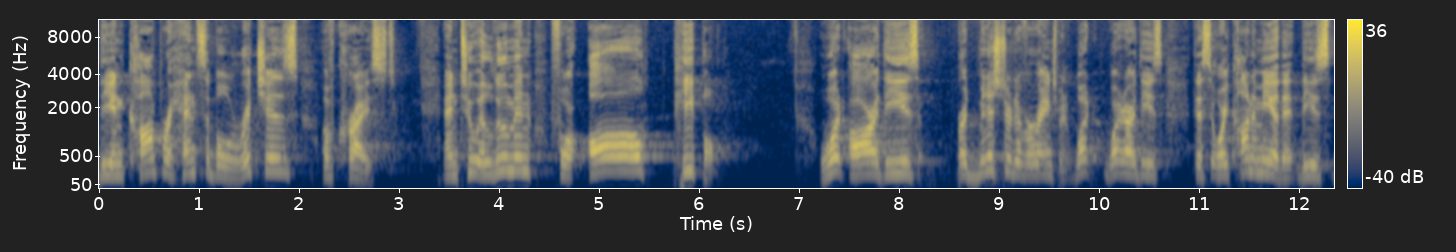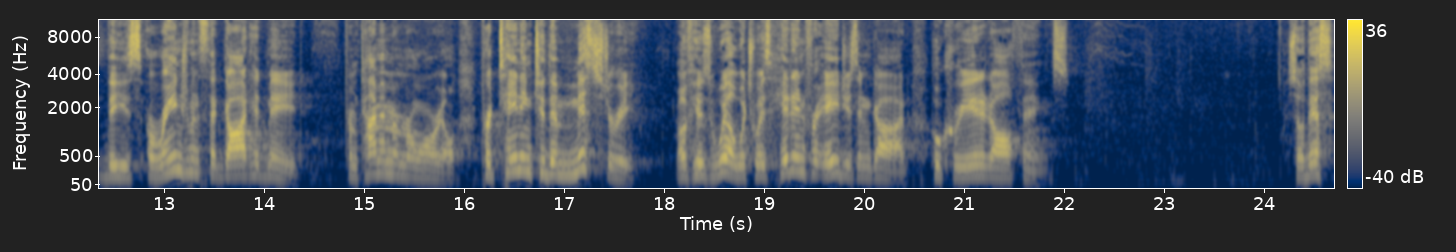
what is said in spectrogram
the incomprehensible riches of Christ, and to illumine for all people. What are these administrative arrangement? What, what are these, this oikonomia, that these, these arrangements that God had made from time immemorial pertaining to the mystery of his will, which was hidden for ages in God, who created all things. So, this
